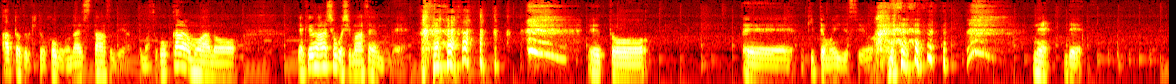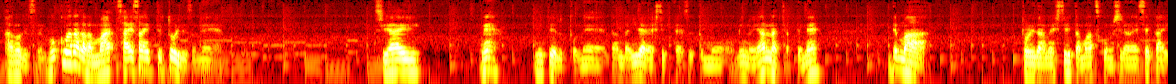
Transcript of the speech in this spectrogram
会った時とほぼ同じスタンスでやってます。ここからはもうあの、野球の話ほぼしませんのでえっと、えー、切ってもいいですよ ね、で、あのですね、僕はだから、ま、再三言ってる通りですね、試合、ね、見てるとね、だんだんイライラしてきたりするともうみんな嫌になっちゃってね。で、まあ、取りだめしていたマツコの知らない世界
